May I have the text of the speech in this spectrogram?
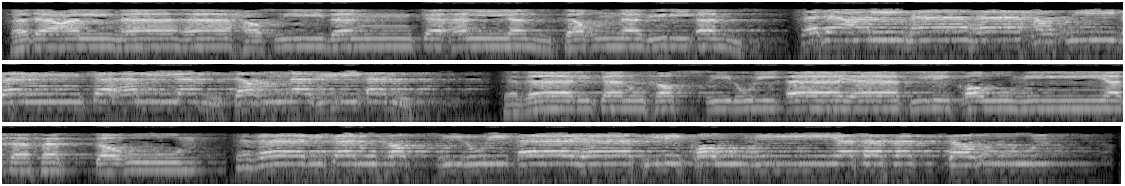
فجعلناها حصيدا كأن لم تغن بالأمس. فجعلناها حصيدا كأن لم تغن بالأمس. كذلك نفصل الآيات لقوم يتفكرون. كذلك نفصل الآيات لقوم يتفكرون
